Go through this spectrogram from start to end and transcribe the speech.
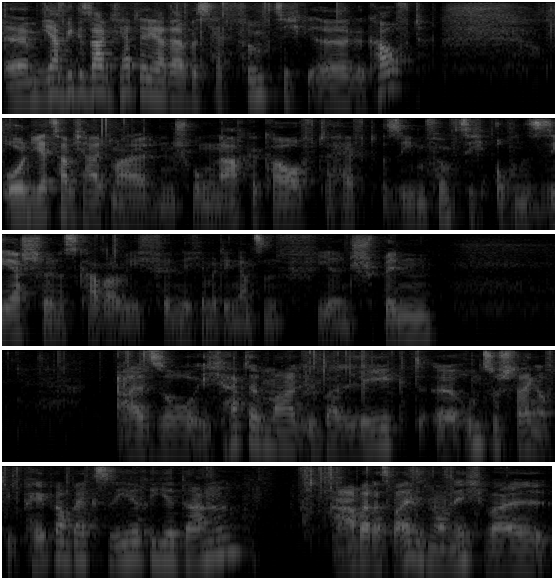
Ähm, ja, wie gesagt, ich hatte ja da bis Heft 50 äh, gekauft. Und jetzt habe ich halt mal einen Schwung nachgekauft. Heft 57, auch ein sehr schönes Cover, wie ich finde, hier mit den ganzen vielen Spinnen. Also ich hatte mal überlegt, äh, umzusteigen auf die Paperback-Serie dann. Aber das weiß ich noch nicht, weil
